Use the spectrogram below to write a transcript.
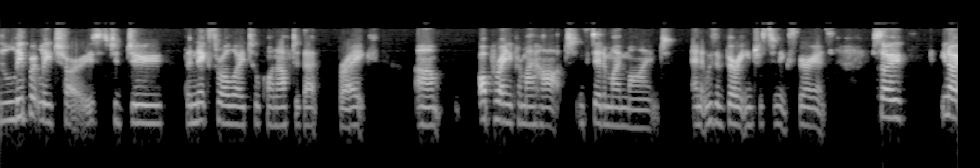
deliberately chose to do the next role I took on after that break, um, operating from my heart instead of my mind. And it was a very interesting experience. So you know,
